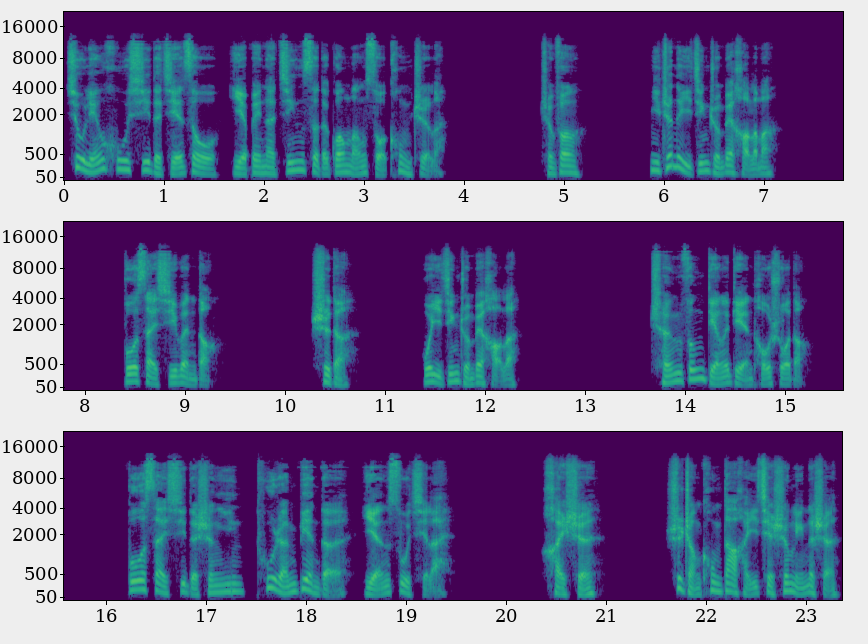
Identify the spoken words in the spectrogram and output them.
就连呼吸的节奏也被那金色的光芒所控制了。陈峰，你真的已经准备好了吗？波塞西问道。是的，我已经准备好了。陈峰点了点头，说道：“波塞西的声音突然变得严肃起来。海神是掌控大海一切生灵的神，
